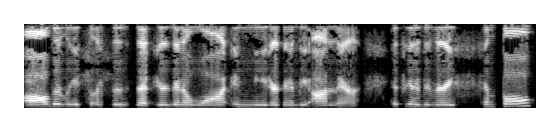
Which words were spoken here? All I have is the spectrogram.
All the resources that you're going to want and need are going to be on there. It's going to be very simple,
